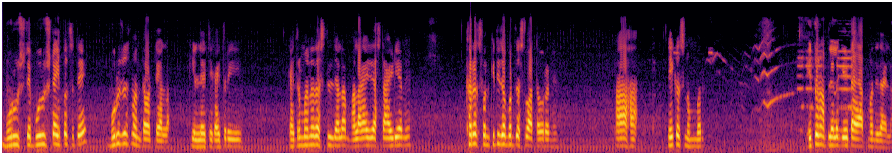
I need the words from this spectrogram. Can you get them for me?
बुरुज ते बुरुज टाईपच ते. बुरुजच म्हणता वाटते याला. किल्ल्याचे काहीतरी. काहीतरी म्हणत असतील त्याला मला काही जास्त आयडिया नाही. खरंच पण किती जबरदस्त वातावरण आहे. हा हा. एकच नंबर इथून आपल्याला गेट आहे आतमध्ये जायला.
